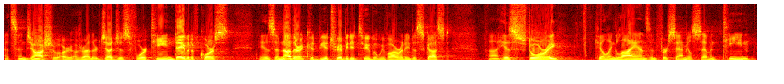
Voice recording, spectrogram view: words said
That's in Joshua, or rather, Judges 14. David, of course, is another it could be attributed to, but we've already discussed uh, his story, killing lions in 1 Samuel 17.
